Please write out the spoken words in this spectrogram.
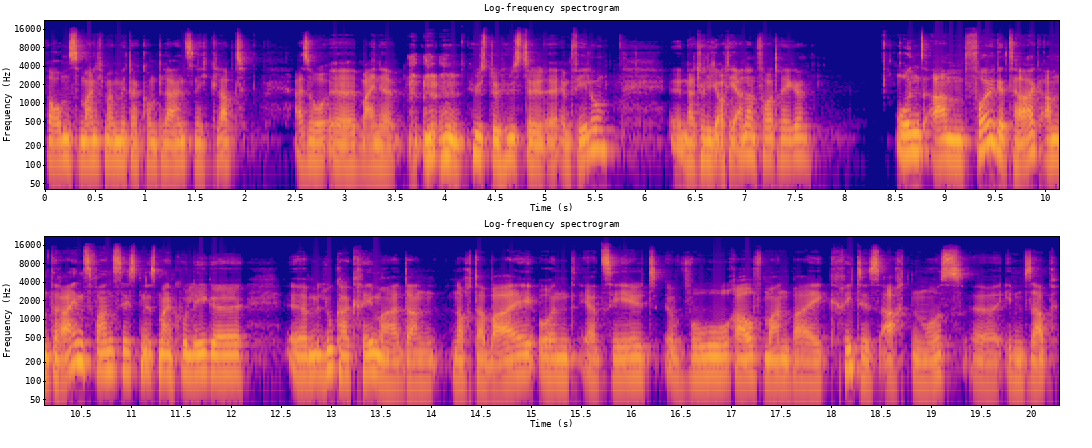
warum es manchmal mit der Compliance nicht klappt. Also äh, meine Hüstel-Hüstel-Empfehlung. Äh, natürlich auch die anderen Vorträge. Und am Folgetag, am 23. ist mein Kollege ähm, Luca Kremer dann noch dabei und erzählt, worauf man bei Kritis achten muss äh, im SAP,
